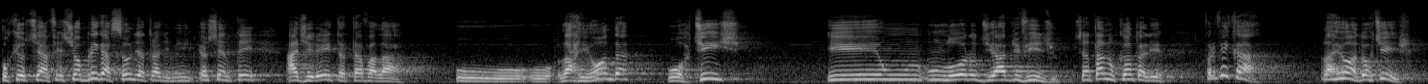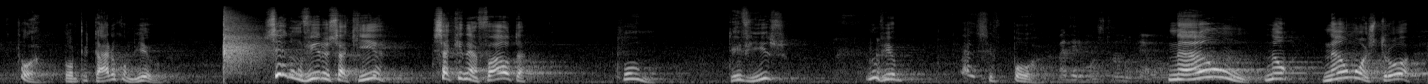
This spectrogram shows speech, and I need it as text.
Porque o cinegrafista tinha obrigação de ir atrás de mim. Eu sentei, à direita estava lá o, o Larionda, o Ortiz e um, um louro de de vídeo. Sentado no canto ali. Falei, vem cá, Larionda, Ortiz. Pô, computaram comigo. Vocês não viram isso aqui? Isso aqui não é falta? Como? Teve isso? Não viu. Mas, porra. Mas ele mostrou no telão. Não, não, não mostrou.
